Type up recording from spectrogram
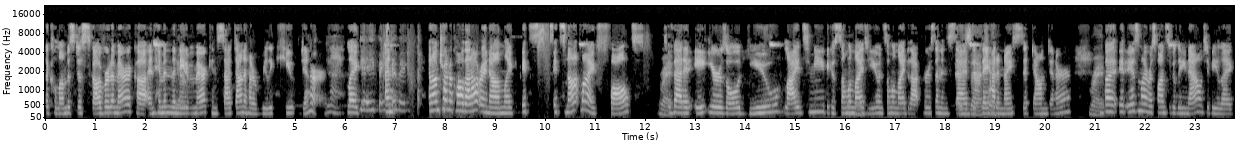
that Columbus discovered America and him and the Yeah. Native Americans sat down and had a really cute dinner. Yeah. Like Yay, Thanksgiving. and I'm trying to call that out right now. I'm like, it's it's not my fault right. that at eight years old you lied to me because someone Mhm. lied to you and someone lied to that person and said that they had a nice sit down dinner. right. But it is my responsibility now to be like,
